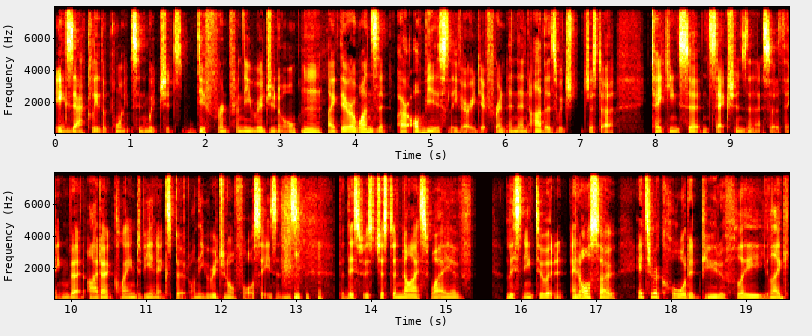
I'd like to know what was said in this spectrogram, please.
exactly the points in which it's different from the original. Mm. Like there are ones that are obviously very different, and then others which just are taking certain sections and that sort of thing. But I don't claim to be an expert on the original Four Seasons. but this was just a nice way of listening to it, and also it's recorded beautifully. Like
